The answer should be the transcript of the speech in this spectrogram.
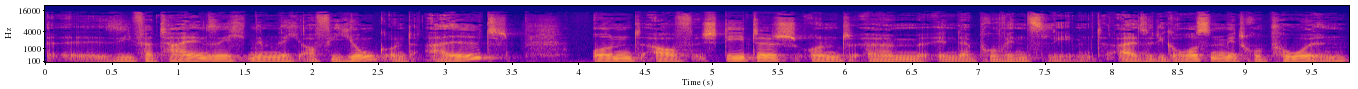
äh, sie verteilen sich nämlich auf jung und alt und auf städtisch und ähm, in der Provinz lebend. Also die großen Metropolen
